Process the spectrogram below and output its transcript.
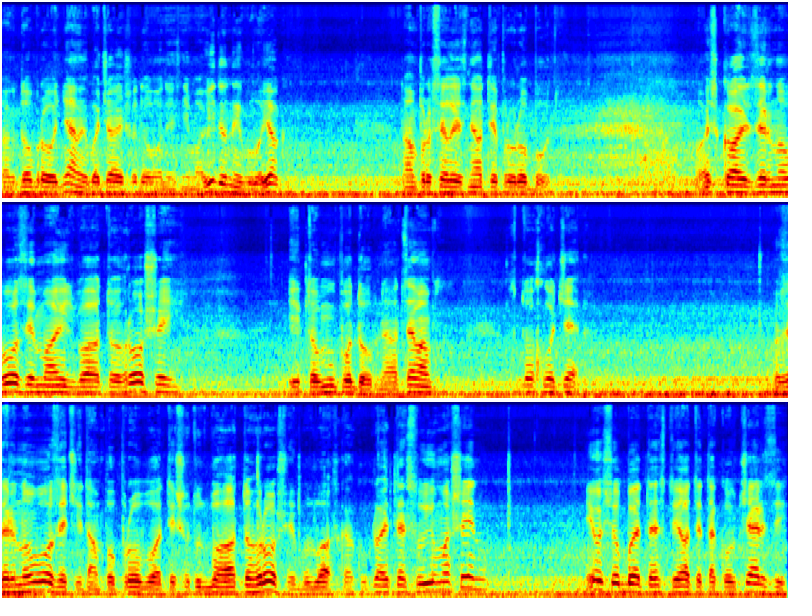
Так, доброго дня, вибачаю, що довго не знімав. Відео не було як. Там просили зняти про роботу. Ось кажуть, зерновози мають багато грошей і тому подобне. А це вам хто хоче зерновози чи там попробувати, що тут багато грошей, будь ласка, купляйте свою машину і ось будете стояти тако в черзі,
